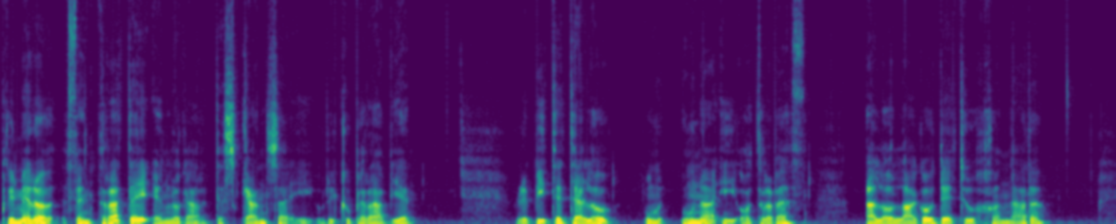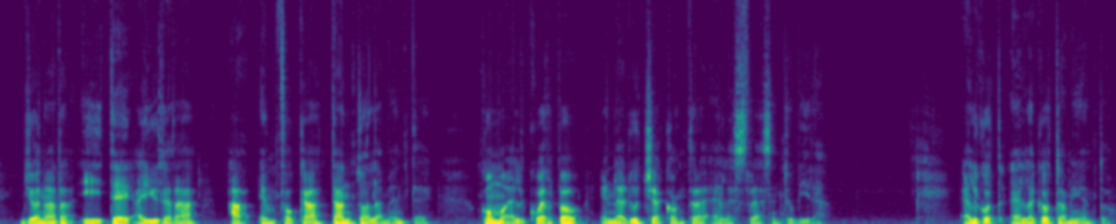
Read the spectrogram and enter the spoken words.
Primero, céntrate en lograr descansa y recupera bien. Repítetelo una y otra vez a lo largo de tu jornada, jornada y te ayudará a enfocar tanto la mente como el cuerpo en la lucha contra el estrés en tu vida. El, agotamiento.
